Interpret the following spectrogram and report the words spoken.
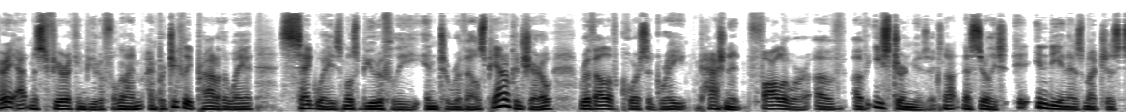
very atmospheric and beautiful. And I'm, I'm particularly proud of the way it segues most beautifully into Ravel's piano concerto. Ravel, of course, a great, passionate follower of, of Eastern music, not necessarily Indian as much as,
